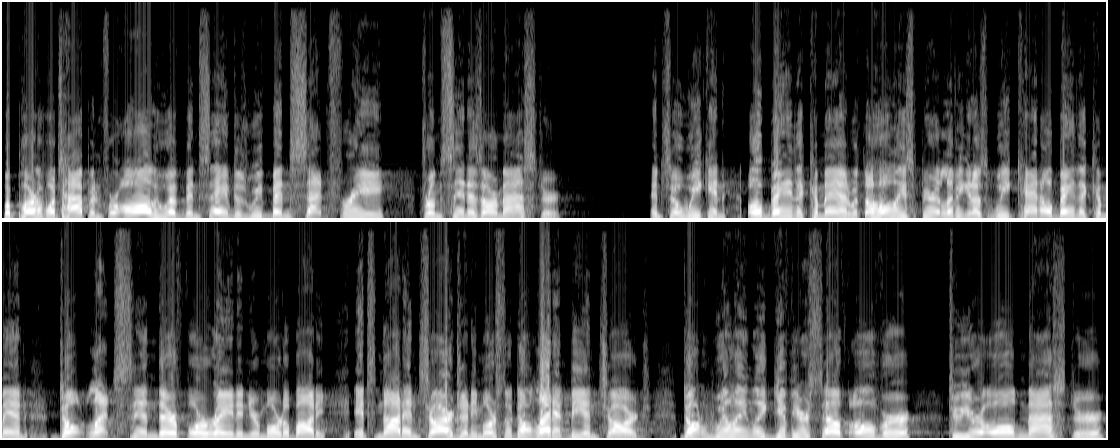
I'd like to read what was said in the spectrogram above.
But part of what's happened for all who have been saved is we've been set free from sin as our master. And so we can obey the command with the Holy Spirit living in us. We can obey the command. Don't let sin, therefore, reign in your mortal body. It's not in charge anymore, so don't let it be in charge. Don't willingly give yourself over to your old master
